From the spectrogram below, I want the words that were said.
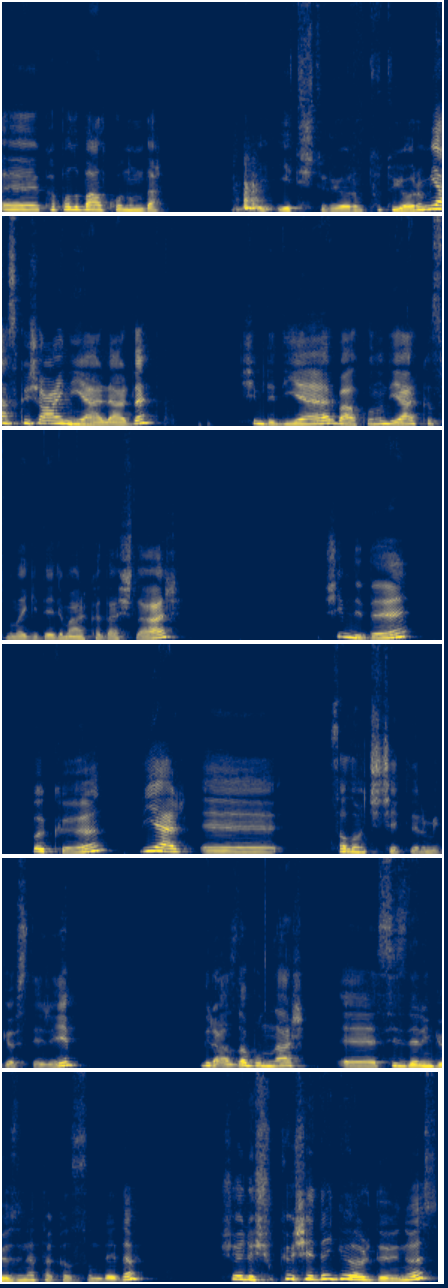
e, kapalı balkonumda yetiştiriyorum, tutuyorum. Yaz kış aynı yerlerde. Şimdi diğer balkonun diğer kısmına gidelim arkadaşlar. Şimdi de bakın diğer e, salon çiçeklerimi göstereyim. Biraz da bunlar e, sizlerin gözüne takılsın dedim. Şöyle şu köşede gördüğünüz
